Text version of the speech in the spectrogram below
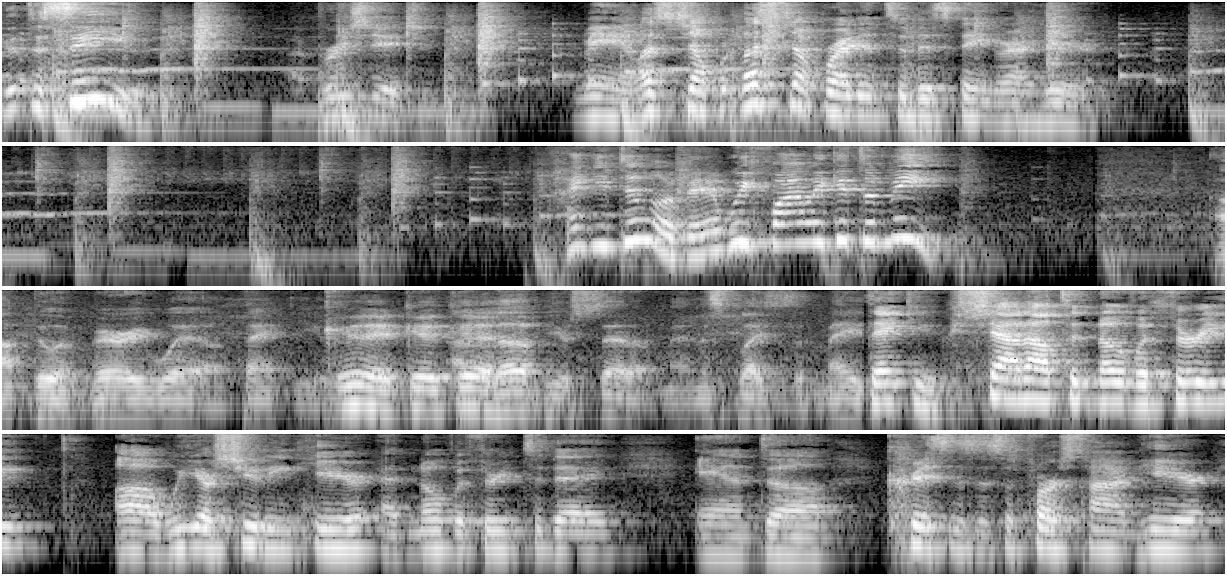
Good to see you. I appreciate you. Man, let's jump let's jump right into this thing right here. How you doing, man? We finally get to meet. I'm doing very well, thank you. Good, good, good. I love your setup, man. This place is amazing. Thank you. Shout out to Nova 3. Uh, we are shooting here at Nova 3 today, and uh, Chris, this is the first time here.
